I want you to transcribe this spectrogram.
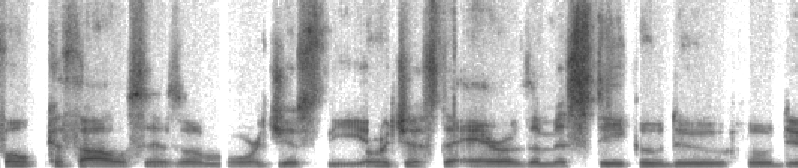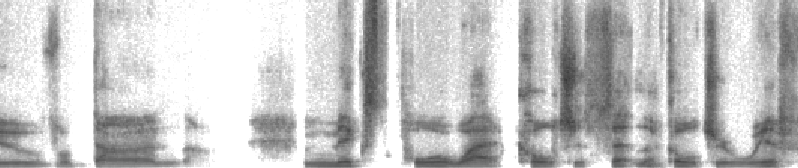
folk Catholicism or just the or just the air of the mystique hoodoo, hoodoo, Vaudan, mixed poor white culture, settler culture with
